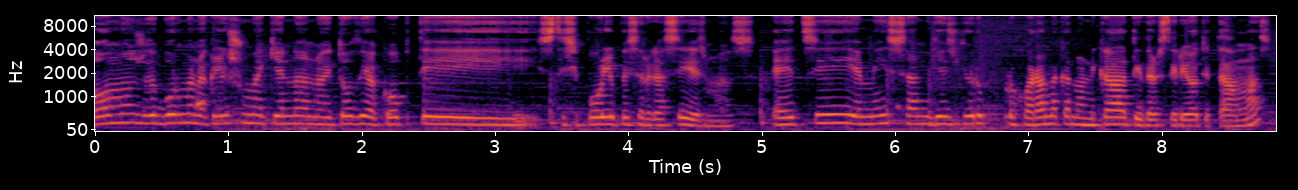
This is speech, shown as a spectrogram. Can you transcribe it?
όμως δεν μπορούμε να κλείσουμε και ένα νοητό διακόπτη στις υπόλοιπες εργασίες μας. Έτσι, εμείς σαν Yes Europe προχωράμε κανονικά τη δραστηριότητά μας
